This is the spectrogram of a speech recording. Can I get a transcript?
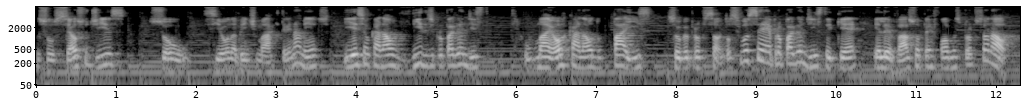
Eu sou Celso Dias, sou CEO na Benchmark Treinamentos e esse é o canal Vida de Propagandista, o maior canal do país sobre a profissão. Então, se você é propagandista e quer elevar sua performance profissional,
